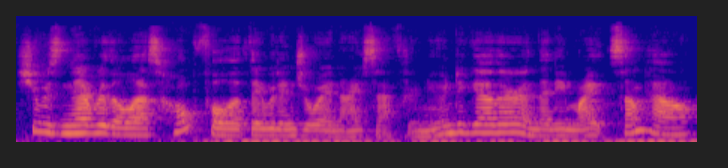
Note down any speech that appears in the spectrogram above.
She was nevertheless hopeful that they would enjoy a nice afternoon together and that he might somehow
